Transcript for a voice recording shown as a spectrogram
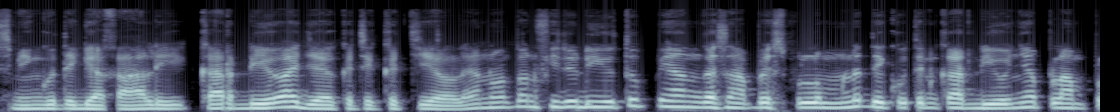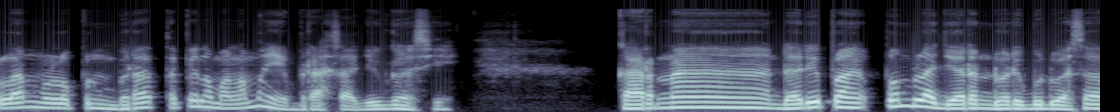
Seminggu 3 kali, kardio aja kecil-kecil, ya nonton video di YouTube yang nggak sampai 10 menit ikutin kardionya pelan-pelan walaupun berat, tapi lama-lama ya berasa juga sih. Karena dari pembelajaran 2021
